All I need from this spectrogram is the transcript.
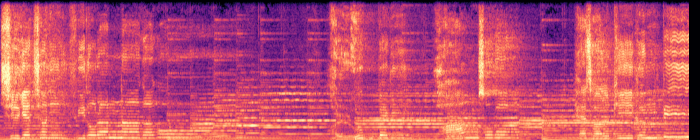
실개천이 휘돌아 나가고 얼룩배기 황소가 해설피 금빛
